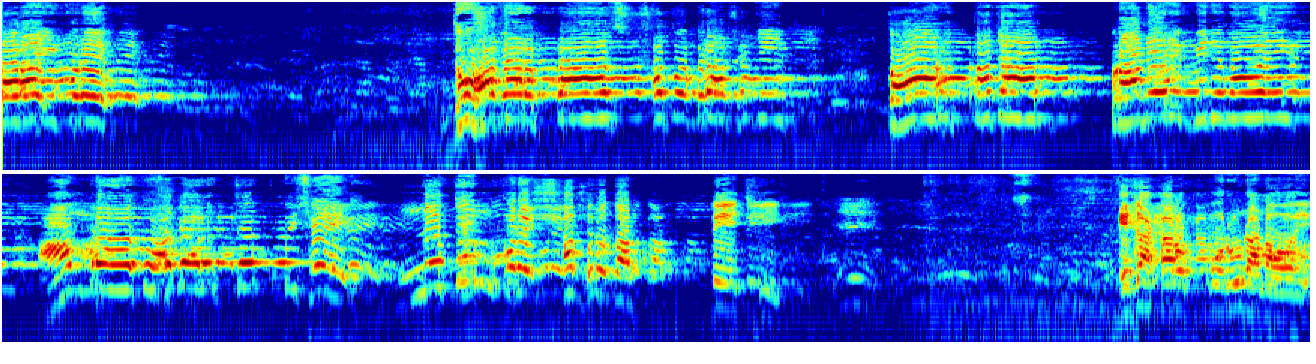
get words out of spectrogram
লড়াই করে প্রাণের বিনিময়ে আমরা দু হাজার চব্বিশে নতুন করে স্বাধীনতা পেয়েছি। এটা কারও করুণা নয়।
